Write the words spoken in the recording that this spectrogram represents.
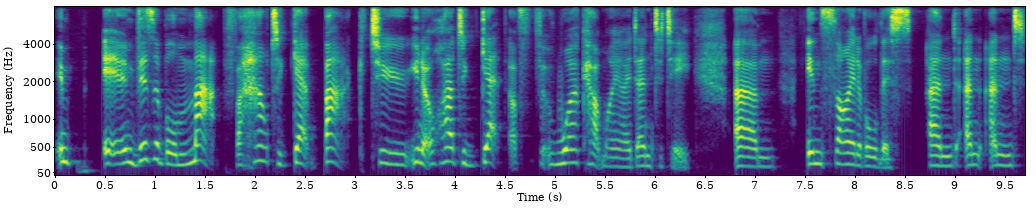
in, invisible map for how to get back to you know how to get uh, work out my identity um, inside of all this. And and and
